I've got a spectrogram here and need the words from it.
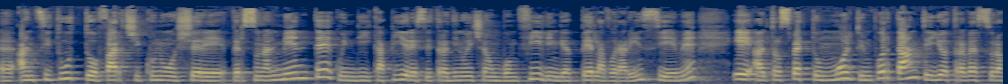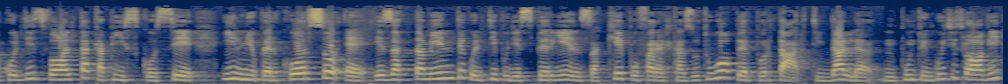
eh, anzitutto farci conoscere personalmente, quindi capire se tra di noi c'è un buon feeling per lavorare insieme. E altro aspetto molto importante, io attraverso la call di svolta capisco se il mio percorso è esattamente quel tipo di esperienza che può fare al caso tuo per portarti dal punto in cui ti trovi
